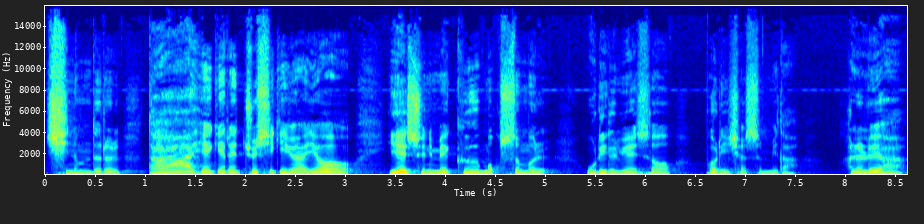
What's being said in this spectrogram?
신음들을 다 해결해 주시기 위하여 예수님의 그 목숨을 우리를 위해서 버리셨습니다. 할렐루야.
